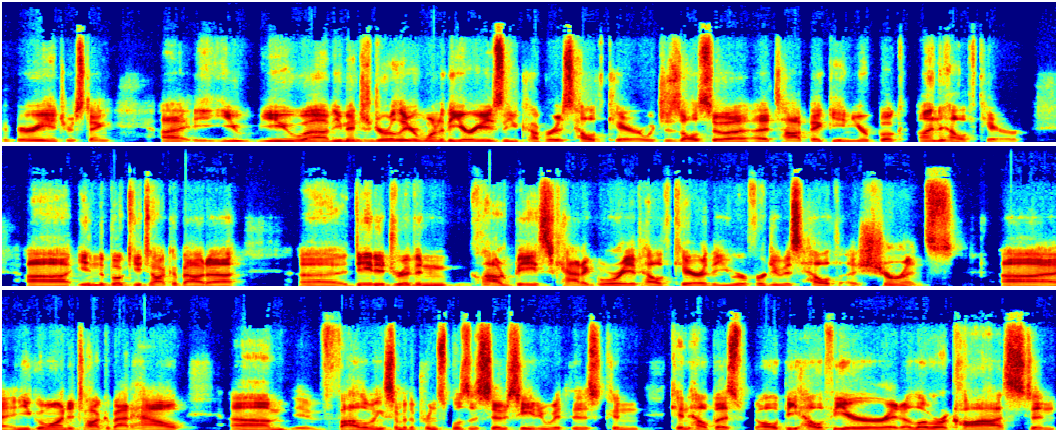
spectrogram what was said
Very interesting. Uh, you you uh, you mentioned earlier one of the areas that you cover is healthcare, which is also a, a topic in your book, Unhealthcare. Uh, in the book, you talk about a, a data-driven, cloud-based category of healthcare that you refer to as health assurance, uh, and you go on to talk about how um, following some of the principles associated with this can can help us all be healthier at a lower cost and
